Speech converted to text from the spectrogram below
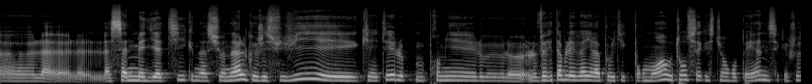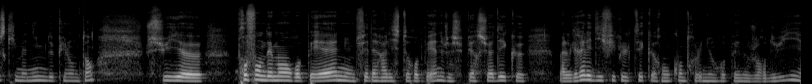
la, scène médiatique nationale que j'ai suivie et qui a été le, premier, le, véritable éveil à la politique pour moi autour de ces questions européennes. C'est quelque chose qui m'anime depuis longtemps. Je suis profondément européenne une fédéraliste européenne. Je suis persuadée que malgré les difficultés que rencontre l'Union européenne aujourd'hui,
